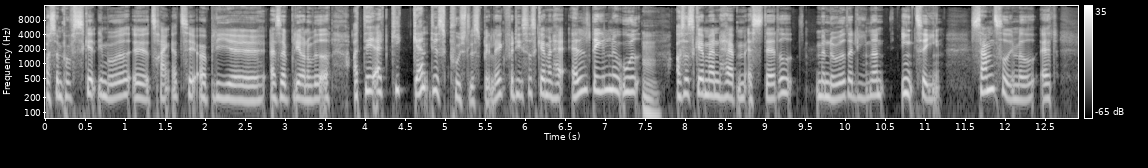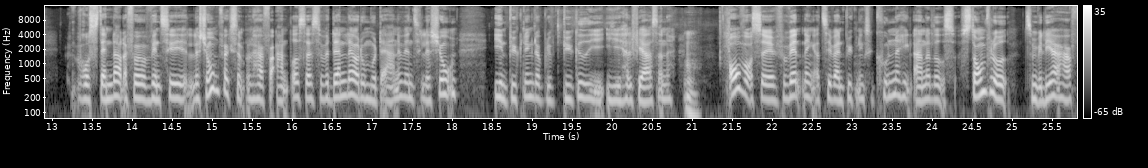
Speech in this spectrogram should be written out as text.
og som på forskellige måder øh, trænger til at blive, øh, altså, blive renoveret. Og det er et gigantisk puslespil, ikke? fordi så skal man have alle delene ud, mm. og så skal man have dem erstattet med noget, der ligner en til en. Samtidig med, at vores standarder for ventilation for eksempel har forandret sig. Så hvordan laver du moderne ventilation i en bygning, der blev bygget i, i 70'erne? Mm. Og vores øh, forventninger til, hvad en bygning skal kunne, er helt anderledes. Stormflod, som vi lige har haft,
